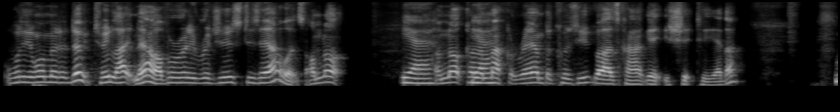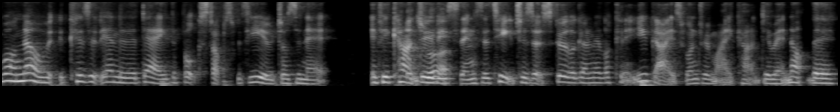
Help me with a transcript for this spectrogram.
what do you want me to do? Too late now. I've already reduced his hours. I'm not Yeah. I'm not going to Yeah. muck around because you guys can't get your shit together. Well, no, because at the end of the day, the book stops with you, doesn't it? If you can't That's do right. these things, the teachers at school are going to be looking at you guys, wondering why you can't do it, not the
